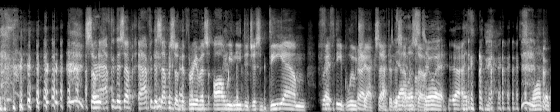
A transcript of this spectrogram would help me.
so after this ep- after this episode, the three of us all we need to just DM fifty blue Right. checks after this yeah, let's do it. Yeah. Swamp him.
